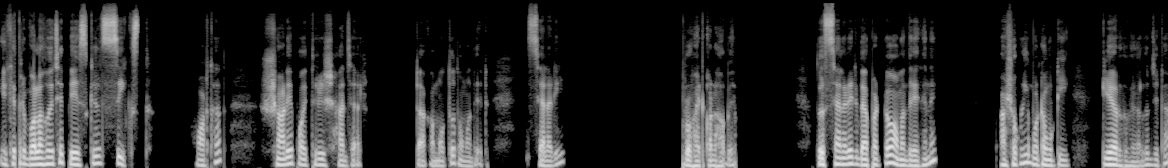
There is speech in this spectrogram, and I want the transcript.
এক্ষেত্রে বলা হয়েছে পে স্কেল সিক্সথ অর্থাৎ সাড়ে পঁয়ত্রিশ হাজার টাকা মতো তোমাদের স্যালারি প্রোভাইড করা হবে। তো স্যালারির ব্যাপারটাও আমাদের এখানে আশা করি মোটামুটি ক্লিয়ার হয়ে গেল, যেটা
